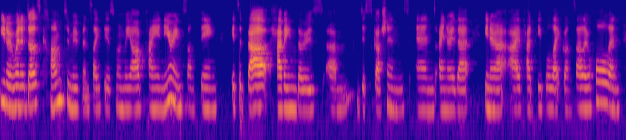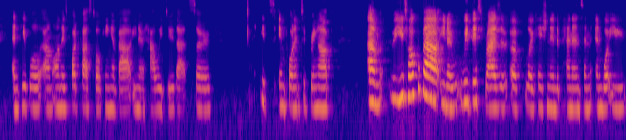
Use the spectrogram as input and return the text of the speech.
you know when it does come to movements like this when we are pioneering something it's about having those um, discussions. And i know that you know i've had people like gonzalo hall and and people um, on this podcast talking about you know how we do that. So it's important to bring up um, you talk about, you know, with this rise of, of, location independence and, and what you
